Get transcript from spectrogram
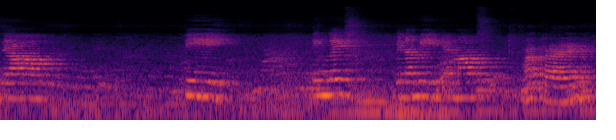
There are PE, English, Vietnamese, and maths. Okay.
